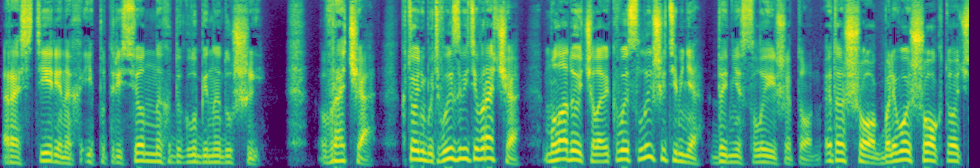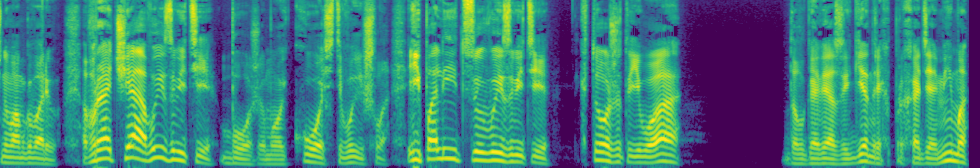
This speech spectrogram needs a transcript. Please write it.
растерянных и потрясенных до глубины души. «Врача! Кто-нибудь вызовите врача! Молодой человек, вы слышите меня?» «Да не слышит он. Это шок, болевой шок, точно вам говорю. Врача вызовите!» «Боже мой, кость вышла! И полицию вызовите! Кто же ты его, а?» Долговязый Генрих, проходя мимо,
